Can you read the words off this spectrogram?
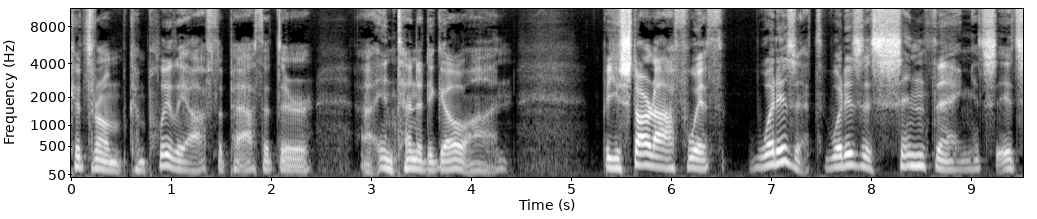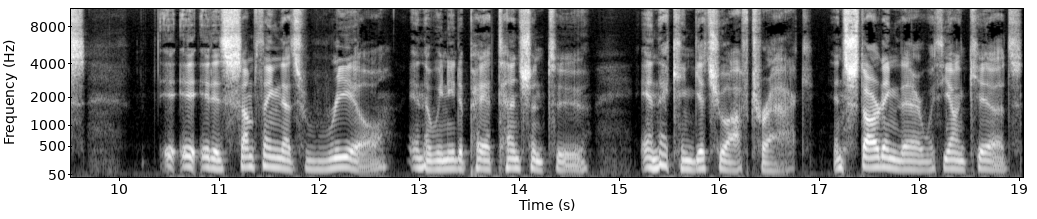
could throw them completely off the path that they're uh, intended to go on. But you start off with what is it? What is this sin thing? It's it's it, it is something that's real and that we need to pay attention to and that can get you off track. And starting there with young kids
